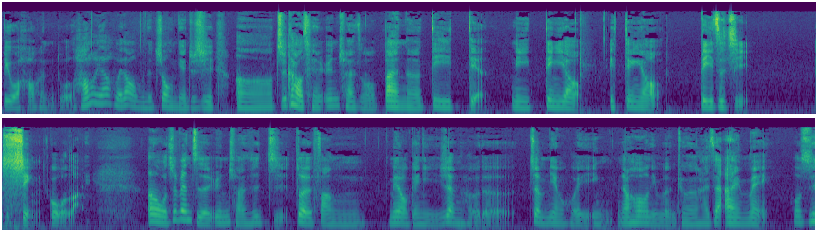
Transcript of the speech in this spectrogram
比我好很多了。好，回到回到我们的重点，就是，嗯，只考前晕船怎么办呢？第一点，你一定要一定要逼自己醒过来。嗯，我这边指的晕船是指对方没有给你任何的正面回应，然后你们可能还在暧昧，或是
